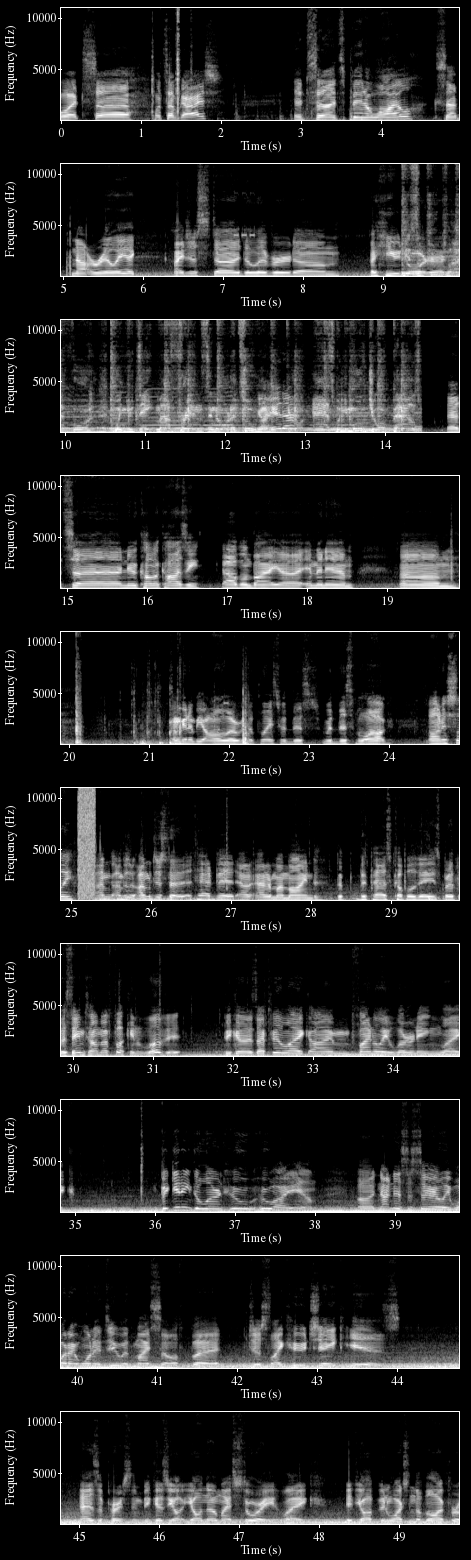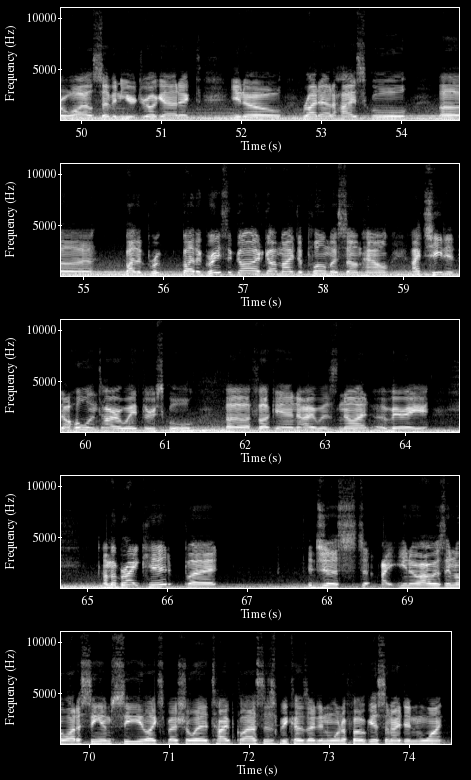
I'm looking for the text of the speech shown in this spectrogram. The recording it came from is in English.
What's uh what's up guys? It's uh it's been a while, except not really. I, I just uh delivered um a huge order. when you date my friends in order to Y'all hear that? your ass when you moved your bowels. That's a new Kamikaze album by uh, Eminem. Um, I'm gonna be all over the place with this with this vlog. Honestly, I'm I'm, I'm just a, a tad bit out, out of my mind the, the past couple of days, but at the same time, I fucking love it because I feel like I'm finally learning, like beginning to learn who who I am. Uh, not necessarily what I want to do with myself, but just like who Jake is as a person because y'all y'all know my story like if y'all have been watching the vlog for a while seven year drug addict you know right out of high school uh by the by the grace of god got my diploma somehow. I cheated the whole entire way through school. Uh fucking i was not a very i'm a bright kid but just I you know I was in a lot of CMC like special ed type classes because I didn't want to focus and I didn't want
